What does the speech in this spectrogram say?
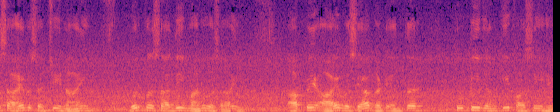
ਸਾਹਿਬ ਸੱਚੀ ਨਾਈ ਗੁਰ ਪ੍ਰਸਾਦੀ ਮਨ ਵਸਾਈ ਆਪੇ ਆਏ ਵਸਿਆ ਘਟ ਅੰਤਰ ਟੂਟੀ ਜਮ ਕੀ ਫਾਸੀ ਹੈ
